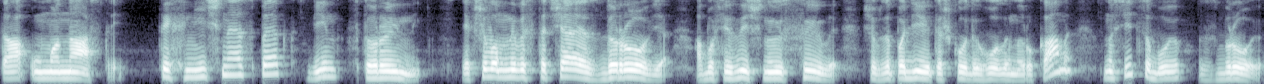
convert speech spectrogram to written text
та умонастрій. Технічний аспект він вторинний. Якщо вам не вистачає здоров'я або фізичної сили, щоб заподіяти шкоди голими руками, носіть з собою зброю.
